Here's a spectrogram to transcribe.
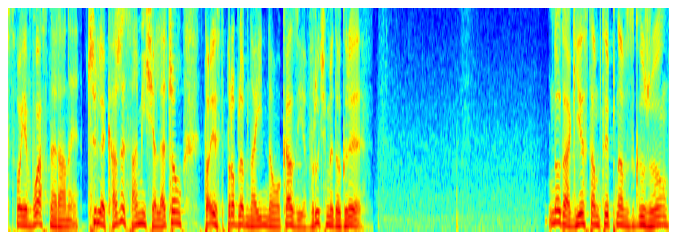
swoje własne rany. Czy lekarze sami się leczą? To jest problem na inną okazję. Wróćmy do gry. No tak, jest tam typ na wzgórzu.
